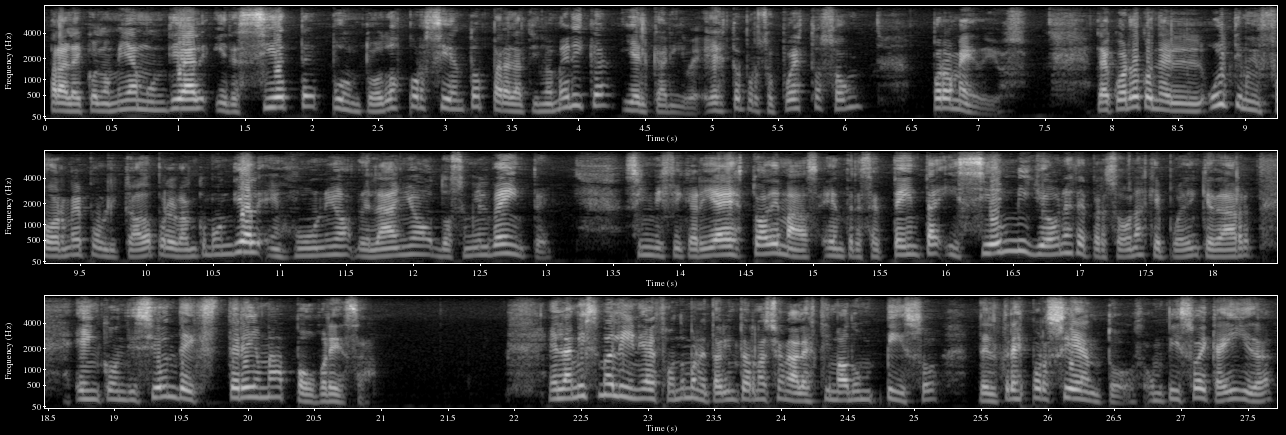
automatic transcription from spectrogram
para la economía mundial y de 7.2% para Latinoamérica y el Caribe. Esto, por supuesto, son promedios. De acuerdo con el último informe publicado por el Banco Mundial en junio del año 2020, Significaría esto además entre 70 y 100 millones de personas que pueden quedar en condición de extrema pobreza. En la misma línea, el Fondo Monetario Internacional ha estimado un piso del 3%, un piso de caída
